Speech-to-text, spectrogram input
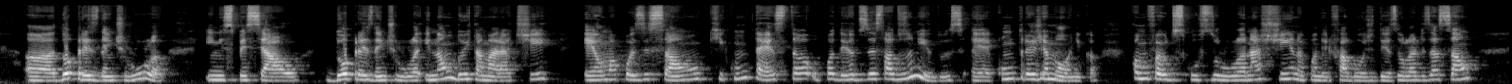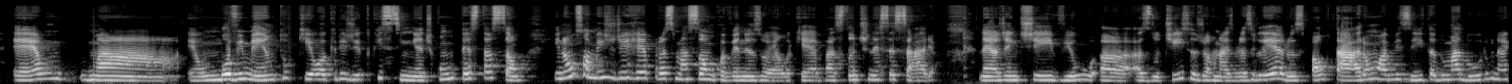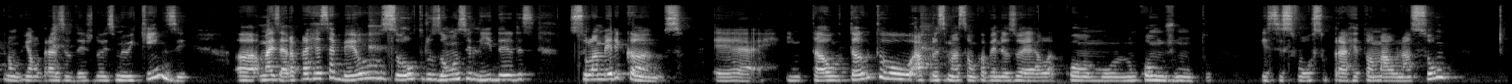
do presidente Lula, em especial do presidente Lula e não do Itamaraty, é uma posição que contesta o poder dos Estados Unidos, é contra-hegemônica, como foi o discurso do Lula na China, quando ele falou de desdolarização, é um, uma, é um movimento que eu acredito que sim, é de contestação, e não somente de reaproximação com a Venezuela, que é bastante necessária. Né? A gente viu uh, as notícias, jornais brasileiros pautaram a visita do Maduro, né, que não vinha ao Brasil desde 2015, uh, mas era para receber os outros 11 líderes sul-americanos. É, então, tanto a aproximação com a Venezuela como, num conjunto, esse esforço para retomar o Unasul,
